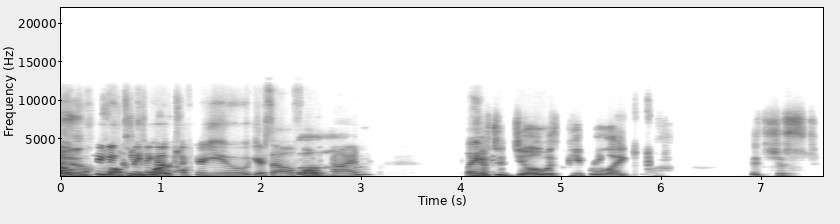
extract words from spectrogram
Oh, it's cooking and cleaning work. up after you yourself all the Ugh. time. you have to deal with people like it's just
